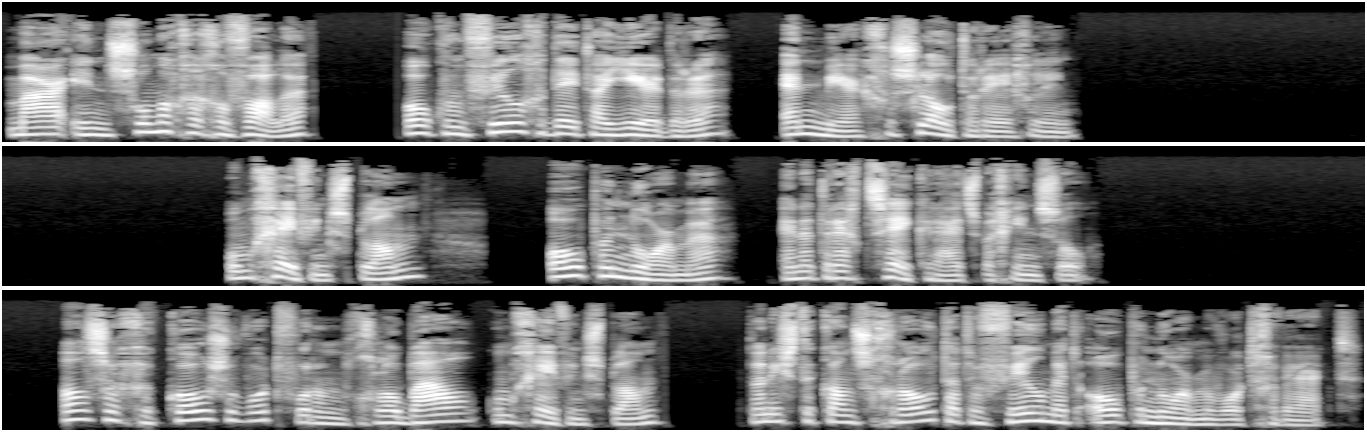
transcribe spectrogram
maar in sommige gevallen ook een veel gedetailleerdere en meer gesloten regeling. Omgevingsplan, open normen en het rechtszekerheidsbeginsel. Als er gekozen wordt voor een globaal omgevingsplan, dan is de kans groot dat er veel met open normen wordt gewerkt.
